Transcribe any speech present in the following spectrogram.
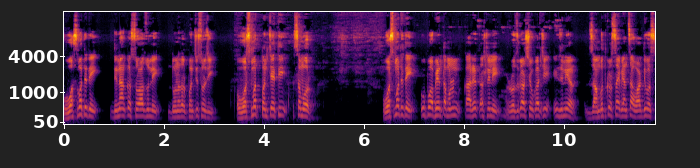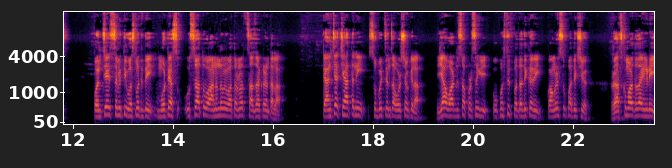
वसमत येथे दिनांक सोळा जुलै दोन हजार पंचवीस रोजी वसमत पंचायती समोर वसमत येथे उपअभियंता म्हणून कार्यरत असलेले रोजगार सेवकांचे इंजिनियर जांभूतकर साहेब यांचा वाढदिवस पंचायत समिती वसमत येथे मोठ्या उत्साहात व आनंदमय वातावरणात साजरा करण्यात आला. त्यांच्या चाहत्यांनी शुभेच्छांचा वर्षाव केला. या वाढदिवसाप्रसंगी उपस्थित पदाधिकारी काँग्रेस उपाध्यक्ष राजकुमार दादा इंगडे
